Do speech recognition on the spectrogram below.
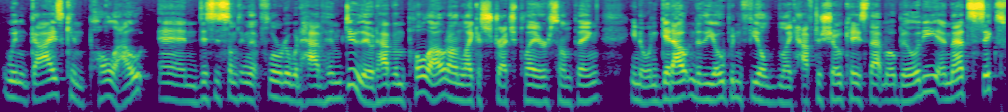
when guys can pull out, and this is something that Florida would have him do. They would have him pull out on like a stretch play or something, you know, and get out into the open field and like have to showcase that mobility. And that's 6'5,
